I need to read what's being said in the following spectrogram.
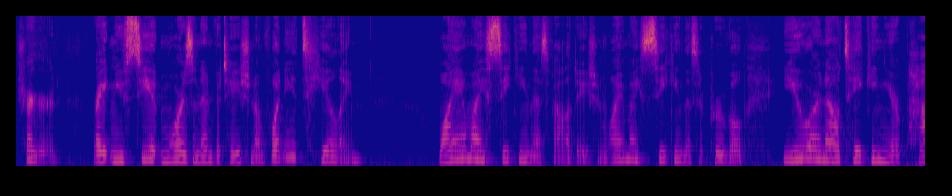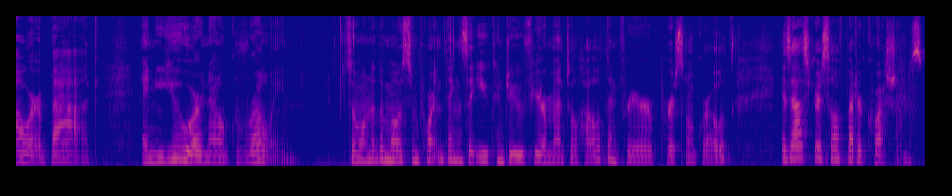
triggered, right? And you see it more as an invitation of what needs healing. Why am I seeking this validation? Why am I seeking this approval? You are now taking your power back and you are now growing. So, one of the most important things that you can do for your mental health and for your personal growth is ask yourself better questions.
